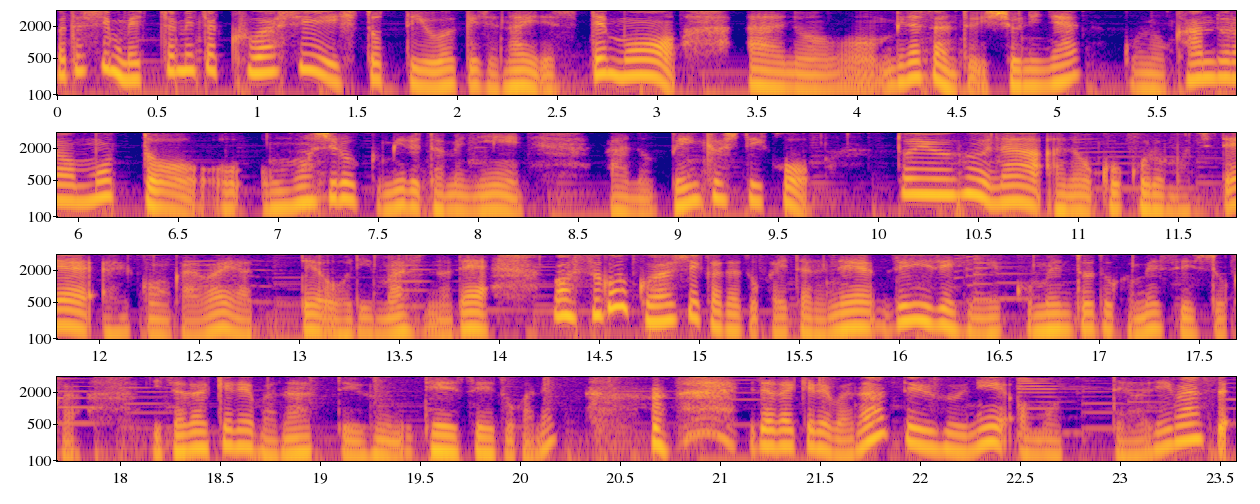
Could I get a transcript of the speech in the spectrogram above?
私めちゃめちゃ詳しい人っていうわけじゃないです。でもあの皆さんと一緒にねこのカンドラをもっと面白く見るためにあの勉強していこう。というふうなあの心持ちで今回はやっておりますので、まあ、すごい詳しい方とかいたらね、ぜひぜひね、コメントとかメッセージとかいただければなっていうふうに、訂正とかね、いただければなというふうに思っております。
